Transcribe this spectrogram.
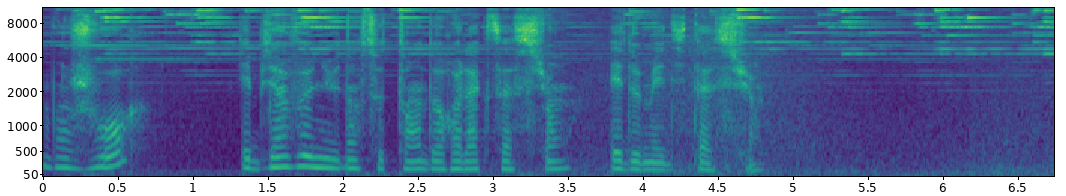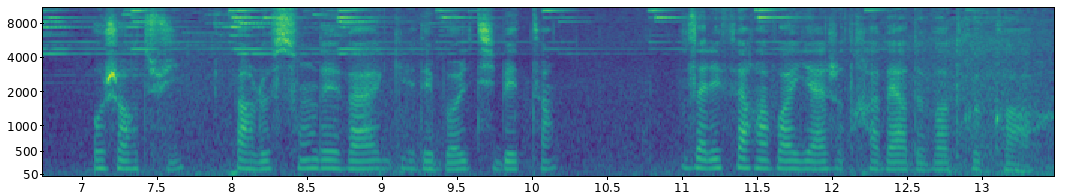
Bonjour et bienvenue dans ce temps de relaxation et de méditation. Aujourd'hui, par le son des vagues et des bols tibétains, vous allez faire un voyage au travers de votre corps.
